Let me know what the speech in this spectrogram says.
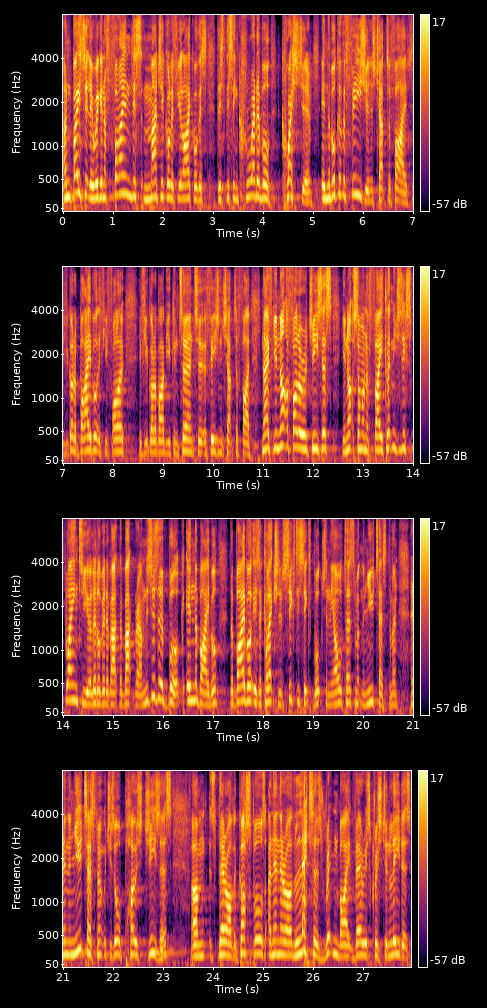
And basically, we're going to find this magical, if you like, or this, this, this incredible question in the book of Ephesians, chapter 5. So, if you've got a Bible, if you follow, if you've got a Bible, you can turn to Ephesians, chapter 5. Now, if you're not a follower of Jesus, you're not someone of faith, let me just explain to you a little bit about the background. This is a book in the Bible. The Bible is a collection of 66 books in the Old Testament and the New Testament. And in the New Testament, which is all post Jesus, um, there are the Gospels and then there are letters written by various Christian leaders.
